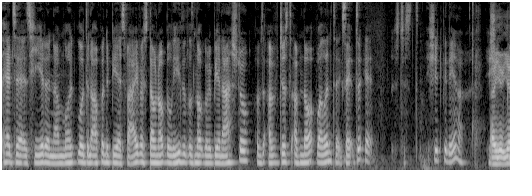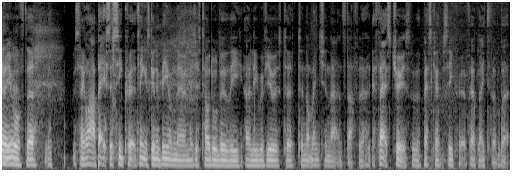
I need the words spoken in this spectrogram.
headset is here and I'm lo- loading it up on the PS5. I still not believe that there's not going to be an Astro. I'm, I'm just I'm not willing to accept it yet. It's just it should be there. Oh, you, yeah, you're the, the saying, "Oh, I bet it's a secret thing. It's going to be on there," and they just told all the, the early reviewers to, to not mention that and stuff. Uh, If that's true, it's the best kept secret. Fair play to them, but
